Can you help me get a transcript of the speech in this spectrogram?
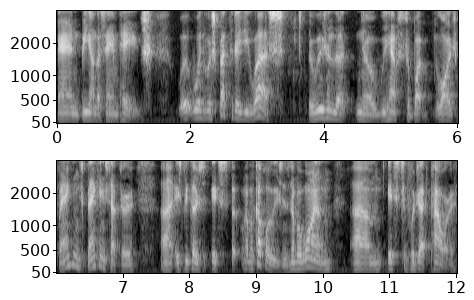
and be on the same page. With respect to the U.S., the reason that you know we have such a large banking banking sector uh, is because it's uh, a couple of reasons. Number one, um, it's to project power.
